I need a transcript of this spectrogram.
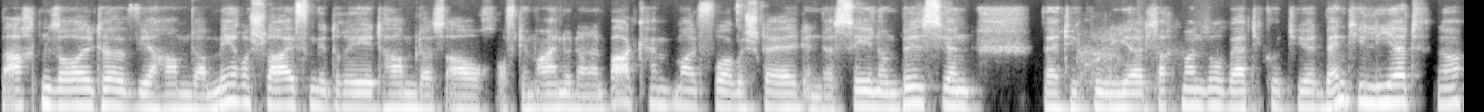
beachten sollte. Wir haben da mehrere Schleifen gedreht, haben das auch auf dem einen oder anderen Barcamp mal vorgestellt, in der Szene ein bisschen vertikuliert, sagt man so, vertikutiert, ventiliert. Ne?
